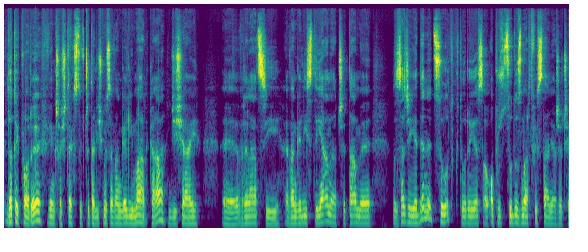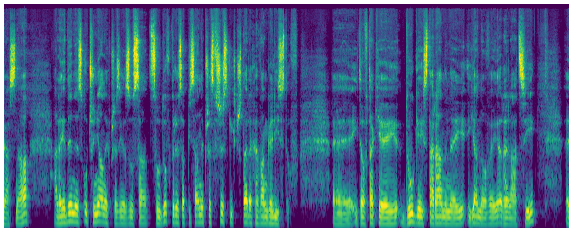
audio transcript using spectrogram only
Do tej pory większość tekstów czytaliśmy z Ewangelii Marka. Dzisiaj e, w relacji ewangelisty Jana czytamy w zasadzie jedyny cud, który jest oprócz cudu zmartwychwstania, rzecz jasna, ale jedyny z uczynionych przez Jezusa cudów, który jest opisany przez wszystkich czterech ewangelistów. E, I to w takiej długiej, starannej Janowej relacji. E,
